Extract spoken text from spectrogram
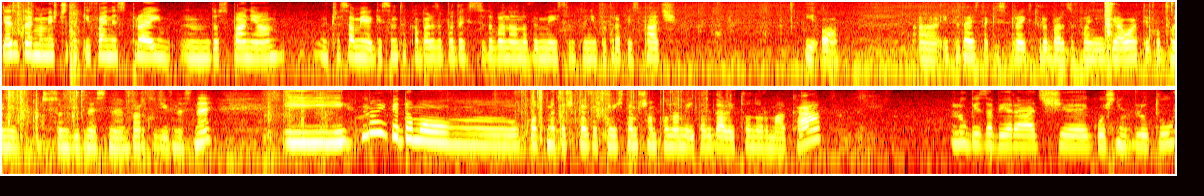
Ja tutaj mam jeszcze taki fajny spray mm, do spania. Czasami jak jestem taka bardzo podekscytowana nowym miejscem, to nie potrafię spać. I o. I tutaj jest taki spray, który bardzo fajnie działa, tylko po nim są dziwne sny, bardzo dziwne sny. I no i wiadomo, kosmetyczka z jakimiś tam szamponami i tak dalej, to normalka. Lubię zabierać e, głośnik Bluetooth.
